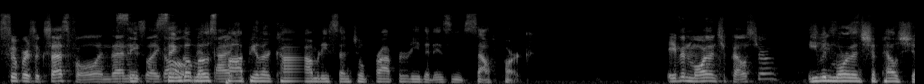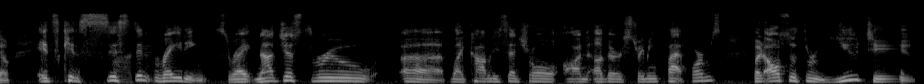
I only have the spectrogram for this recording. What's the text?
super successful. And then si- he's like, single oh, most guy- popular Comedy Central property that isn't South Park. even more than Chappelle's show. Even more than Chappelle's show. It's consistent ratings, right? Not just through uh like Comedy Central on other streaming platforms, but also through YouTube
